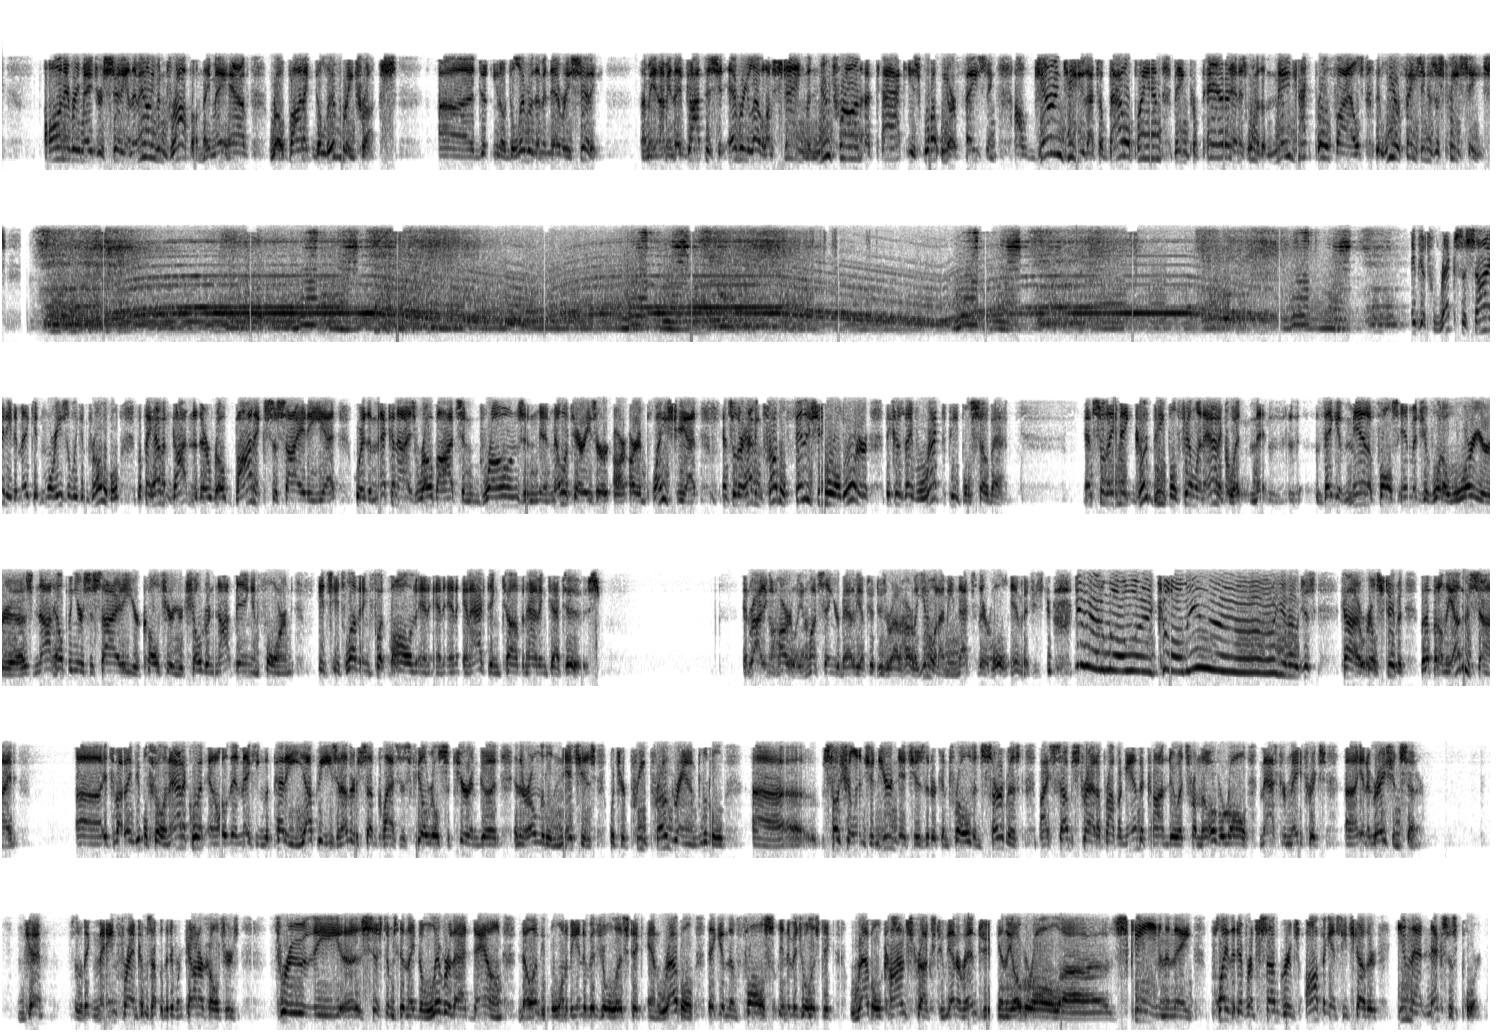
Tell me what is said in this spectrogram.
on every major city, and they may not even drop them. They may have robotic delivery trucks, uh, you know, deliver them into every city. I mean, I mean, they've got this at every level. I'm saying the neutron attack is what we are facing. I'll guarantee you that's a battle plan being prepared, and it's one of the major profiles that we are facing as a species. Wrecked society to make it more easily controllable, but they haven't gotten to their robotic society yet, where the mechanized robots and drones and, and militaries are, are, are in place yet. And so they're having trouble finishing world order because they've wrecked people so bad. And so they make good people feel inadequate. They give men a false image of what a warrior is, not helping your society, your culture, your children not being informed. It's, it's loving football and, and, and, and acting tough and having tattoos and riding a Harley. And I'm not saying you're bad if you have tattoos or ride a Harley. You know what I mean? That's their whole image. It's, Get out of my way, call me. You know, just kind of real stupid. But but on the other side, uh, it's about making people feel inadequate and all then making the petty yuppies and other subclasses feel real secure and good in their own little niches, which are pre-programmed little uh, social engineer niches that are controlled and serviced by substrata propaganda conduits from the overall master matrix uh, integration center. Okay? So the big mainframe comes up with the different countercultures through the uh, systems, and they deliver that down, knowing people want to be individualistic and rebel. They give them false individualistic rebel constructs to enter into in the overall uh, scheme, and then they play the different subgroups off against each other in that nexus port.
